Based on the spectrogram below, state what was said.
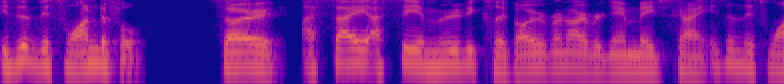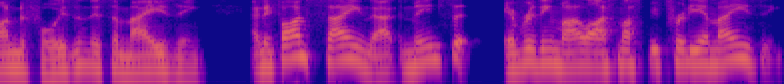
isn't this wonderful? So I say, I see a movie clip over and over again, me just going, isn't this wonderful? Isn't this amazing? And if I'm saying that, it means that everything in my life must be pretty amazing.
